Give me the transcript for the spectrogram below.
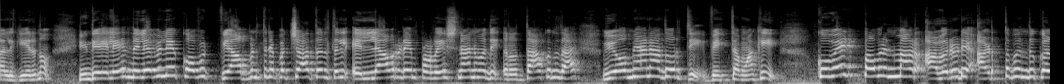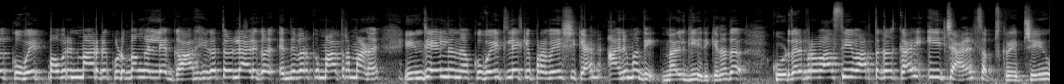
നൽകിയിരുന്നു. ഇന്ത്യയിലെ നിലവിലെ കോവിഡ് വ്യാപനത്തിന്റെ പശ്ചാത്തലത്തിൽ എല്ലാവരുടെയും പ്രവേശനാനുമതി റദ്ദാക്കുന്നതായി വ്യോമയാന അതോറിറ്റി വ്യക്തമാക്കി. കുവൈറ്റ് പൗരന്മാർ അവരുടെ അടുത്ത ബന്ധുക്കൾ കുവൈറ്റ് പൗരന്മാരുടെ കുടുംബങ്ങളിലെ ഗാർഹിക തൊഴിലാളികൾ എന്നിവർക്ക് മാത്രമാണ് ഇന്ത്യയിൽ നിന്ന് കുവൈറ്റിലേക്ക് പ്രവേശിക്കാൻ അനുമതി നൽകിയിരിക്കുന്നത്. കൂടുതൽ പ്രവാസി വാർത്തകൾക്കായി ഈ ചാനൽ സബ്സ്ക്രൈബ് ചെയ്യൂ.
